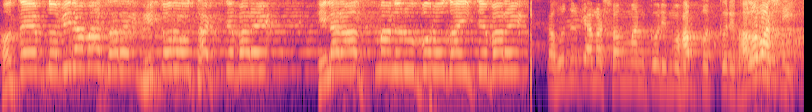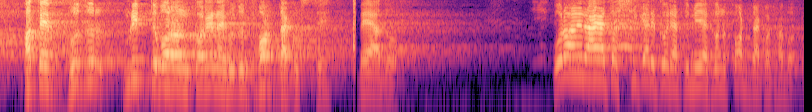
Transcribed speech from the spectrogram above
অতএব নবীরা মাজারের ভিতরেও থাকতে পারে, তিনারা আসমানের উপরও যাইতে পারে। হুজুরকে আমরা সম্মান করি, মোহাব্বত করি, ভালোবাসি। অতএব হুজুর মৃত্যুবরণ করে নাই, হুজুর ফর্দা করছে। বেয়াদব। কোরআনের আয়াত স্বীকার করে তুমি এখন ফর্দা কথা বলো।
